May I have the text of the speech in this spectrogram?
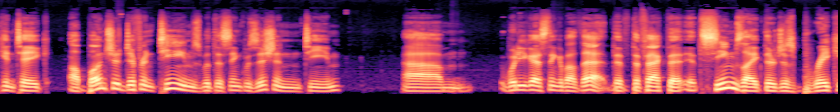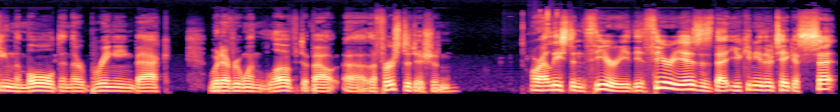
can take a bunch of different teams with this Inquisition team. Um, what do you guys think about that? The, the fact that it seems like they're just breaking the mold and they're bringing back what everyone loved about uh, the first edition, or at least in theory. The theory is is that you can either take a set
